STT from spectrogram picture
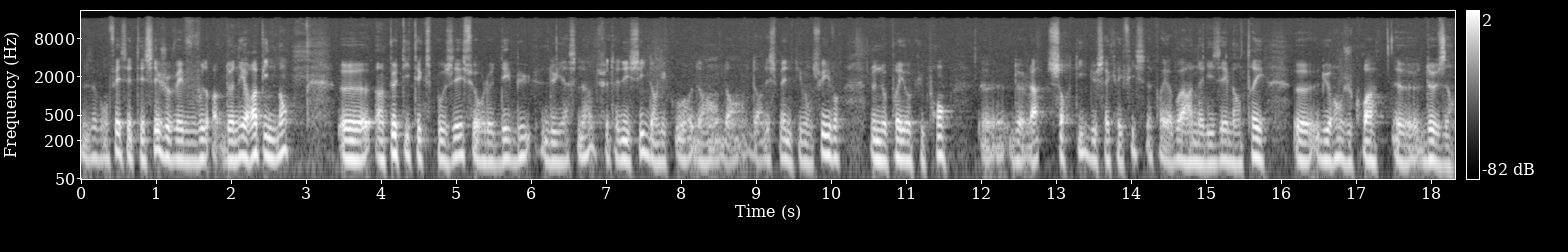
Nous avons fait cet essai, je vais vous donner rapidement euh, un petit exposé sur le début du yasna. Cette année-ci, dans les cours, dans, dans, les semaines qui vont suivre, nous nous préoccuperons euh, de la sortie du sacrifice après avoir analysé l'entrée euh, durant, je crois, deux ans.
